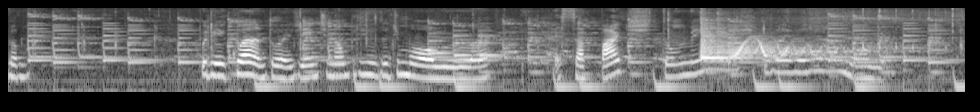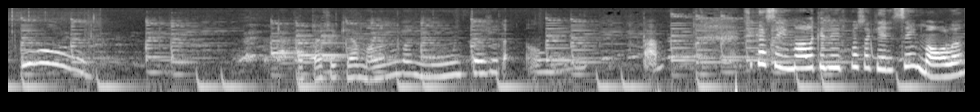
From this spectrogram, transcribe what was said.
Vamos. Por enquanto, a gente não precisa de mola. Essa parte também acho que vai exagerar mola. Uh! A parte aqui, a mola não vai muito ajudar. ficar, ficar sem mola, que a gente possa aquele sem mola.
